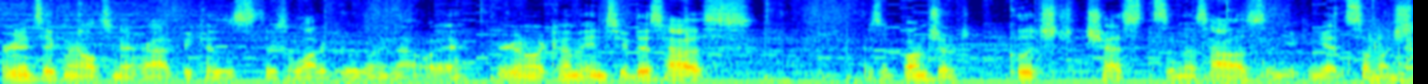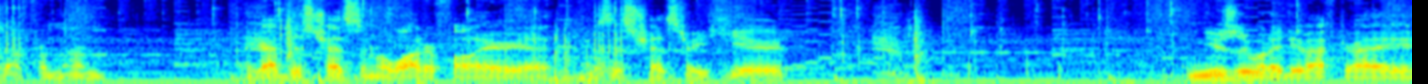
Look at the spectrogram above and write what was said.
We're gonna take my alternate route because there's a lot of people going that way. You're gonna come into this house. There's a bunch of glitched chests in this house, and you can get so much stuff from them. I grab this chest in the waterfall area. There's this chest right here. And usually what I do after I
